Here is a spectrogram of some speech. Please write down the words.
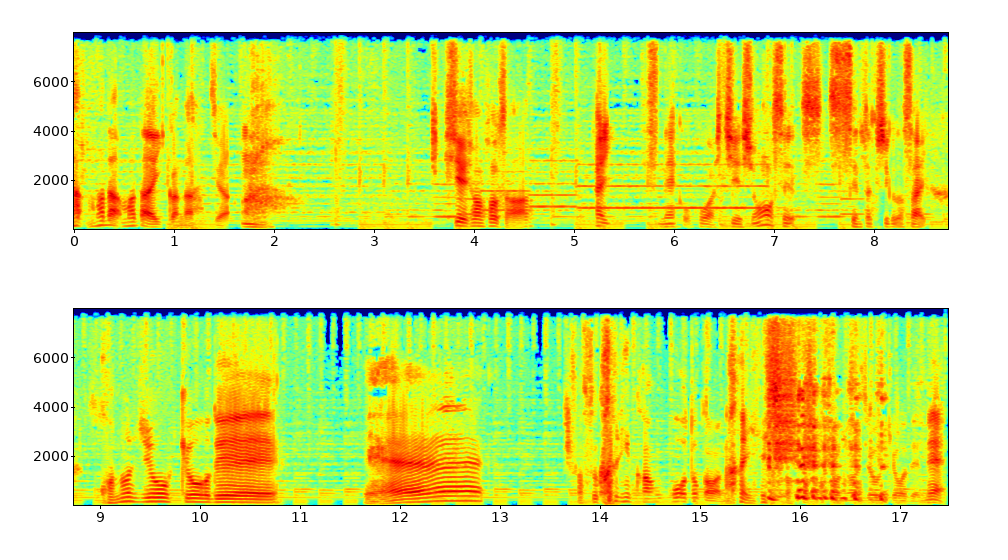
や、まだ、まだいいかな。じゃあ。シチュエーション操作？はい。ですね。ここはシチュエーションをせ選択してください。この状況で、ええさすがに観光とかはないでしょ。この状況でね。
